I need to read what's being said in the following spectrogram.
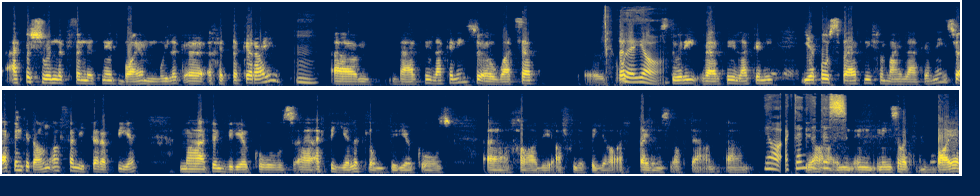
ek persoonlik vind dit net baie moeilik 'n uh, getikkery mm. um werk nie lekker nie. So 'n WhatsApp O ja. Storie werk nie lekker nie. E-pos werk nie vir my lekker nie. So ek dink dit hang af van die terapeut, maar ek dink video calls, uh, ek het 'n hele klomp video calls uh gehad die afgelope jaar tydens lockdown. Um Ja, ek dink ja, dit is en, en mense wat baie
